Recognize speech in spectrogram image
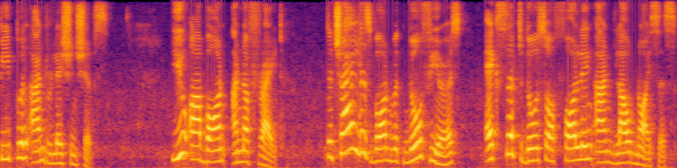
people and relationships. You are born unafraid. The child is born with no fears except those of falling and loud noises.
